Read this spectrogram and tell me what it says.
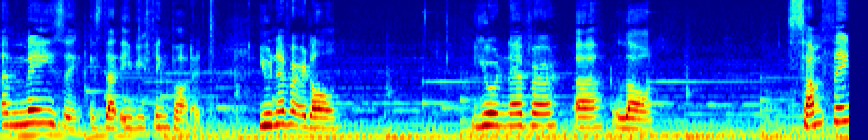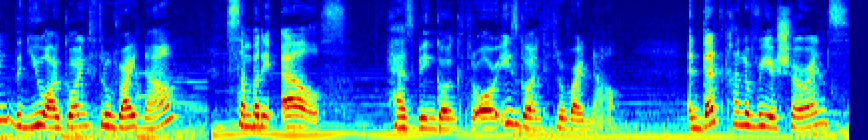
amazing is that if you think about it? You're never alone. You're never alone. Something that you are going through right now, somebody else has been going through or is going through right now. And that kind of reassurance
